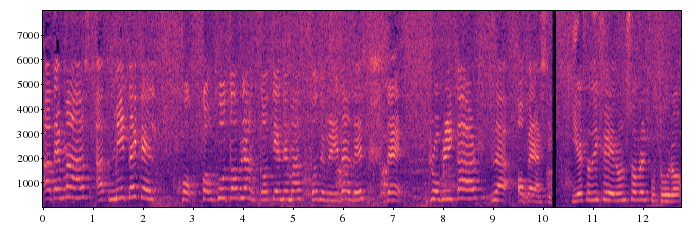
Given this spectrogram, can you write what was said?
Además, admite que el conjunto blanco tiene más posibilidades de rubricar la operación. Y eso dijeron sobre el futuro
